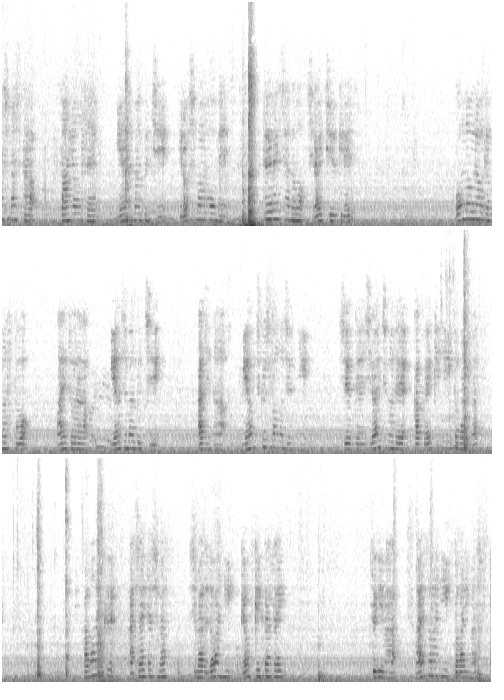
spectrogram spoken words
たしました。山陽線宮島口広島方面普通列車の白市行きです。大野浦を出ますと前空宮島口阿品宮内串道の順に終点白市まで各駅に停まります。まもなく発車いたします。閉まるドアにお気をつけください。次は前空に停まります。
